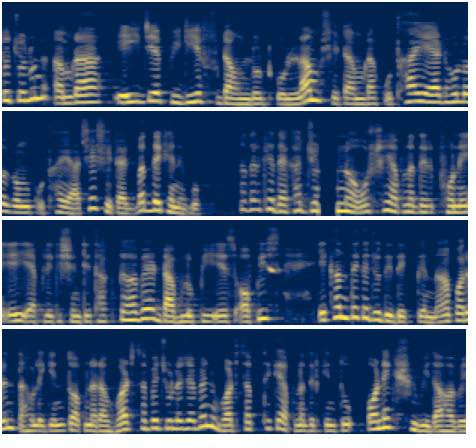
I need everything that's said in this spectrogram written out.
তো চলুন আমরা এই যে পিডিএফ ডাউনলোড করলাম, সেটা আমরা কোথায় অ্যাড হলো এবং কোথায় আছে, সেটা একবার দেখে নেব। আপনাদেরকে দেখার জন্য অবশ্যই আপনাদের ফোনে এই অ্যাপ্লিকেশনটি থাকতে হবে ডাব্লুপিএস অফিস। এখান থেকে যদি দেখতে না পারেন, তাহলে কিন্তু আপনারা হোয়াটসঅ্যাপে চলে যাবেন। হোয়াটসঅ্যাপ থেকে আপনাদের কিন্তু অনেক সুবিধা হবে।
